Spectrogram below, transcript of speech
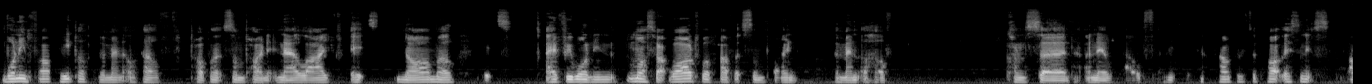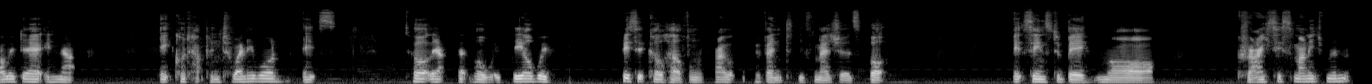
One in four people have a mental health problem at some point in their life. It's normal. It's everyone in most of that ward will have at some point a mental health concern and ill health. And how do we support this? And it's validating that it could happen to anyone. It's totally acceptable. We deal with physical health and we try to preventative measures, but it seems to be more crisis management,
